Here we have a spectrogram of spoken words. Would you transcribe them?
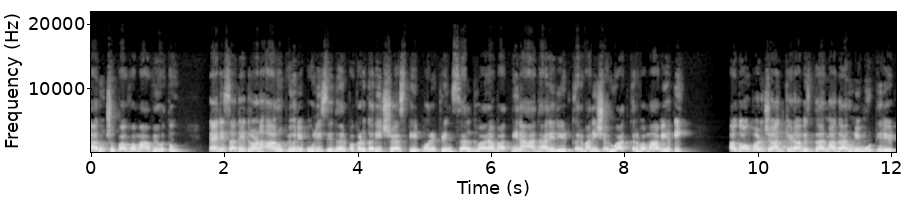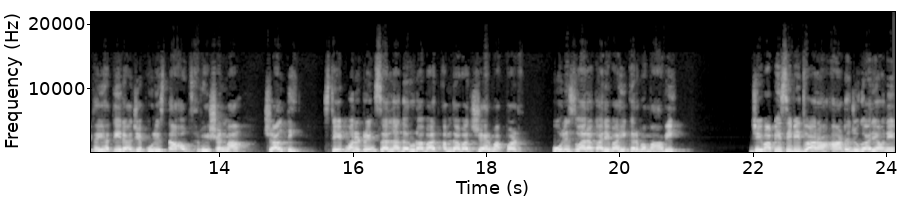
દારૂ છુપાવવામાં આવ્યો હતો. તેની સાથે ત્રણ આરોપીઓની પોલીસે ધરપકડ કરી છે. સ્ટેટ મોનિટરિંગ સેલ દ્વારા બાતમીના આધારે રેડ કરવાની શરૂઆત કરવામાં આવી હતી. અગાઉ પણ ચાંદખેડા વિસ્તારમાં દારૂની મોટી રેડ થઈ હતી. રાજ્ય પોલીસના ઓબ્ઝર્વેશનમાં ચાલતી સ્ટેટ મોનિટરિંગ સેલના દરોડા બાદ અમદાવાદ શહેરમાં પણ પોલીસ દ્વારા કાર્યવાહી કરવામાં આવી. જેમાં પીસીબી દ્વારા આઠ જુગારિયાઓને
